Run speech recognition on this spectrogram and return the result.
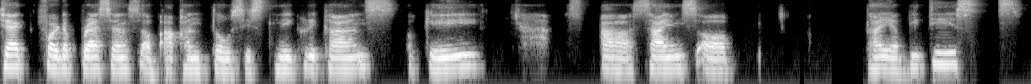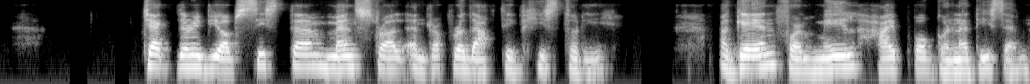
Check for the presence of acanthosis nigricans, okay? Uh, signs of diabetes. Check the review of system, menstrual, and reproductive history. Again, for male hypogonadism,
